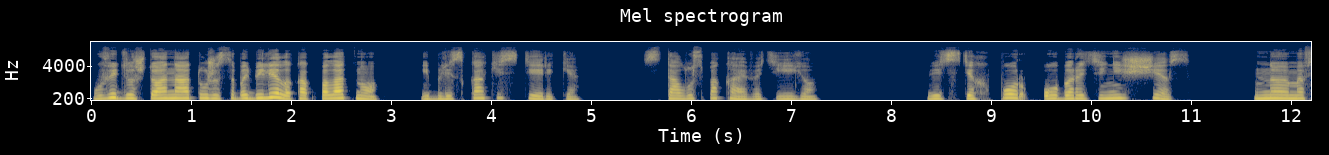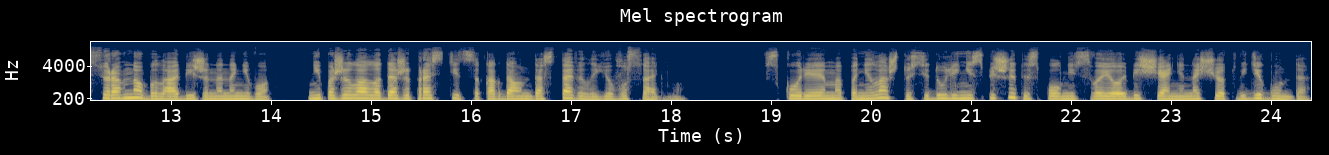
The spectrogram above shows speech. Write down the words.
Увидел, что она от ужаса побелела, как полотно, и близка к истерике. Стал успокаивать ее. Ведь с тех пор оборотень исчез. Но Эмма все равно была обижена на него, не пожелала даже проститься, когда он доставил ее в усадьбу. Вскоре Эмма поняла, что Сидули не спешит исполнить свое обещание насчет Ведигунда.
